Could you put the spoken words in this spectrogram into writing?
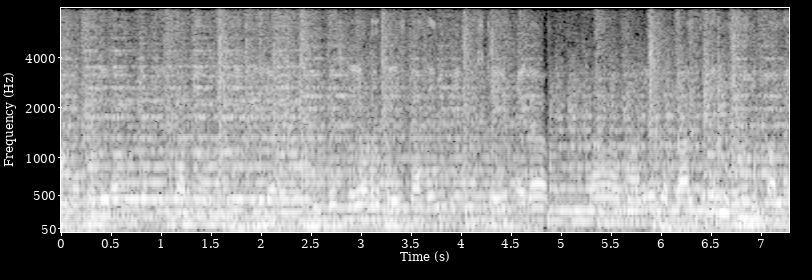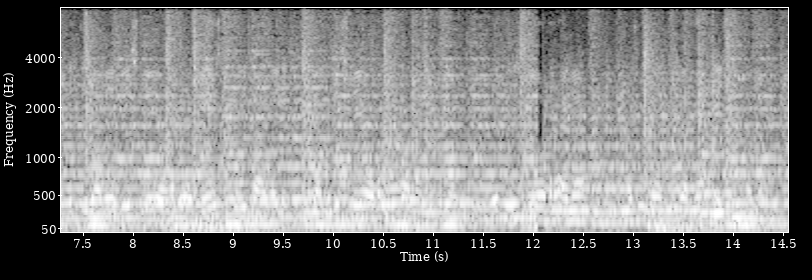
ਮੈਂ ਤੁਹਾਡੇ ਰਾਹੀਂ ਅਪੀਲ ਕਰਦੇ ਹਾਂ ਉਹਨਾਂ ਦੀ ਅਪੀਲ ਹੈ ਕਿ ਸਟੇ ਆਰਡਰ ਪੇਸ਼ ਕਰਦੇ ਨੇ ਜੇ ਕੋਈ ਸਟੇ ਹੈਗਾ, ਤਾਂ ਮਾਨਯੋਗ ਅਦਾਲਤ ਦੇ ਹੁਕਮਾਂ ਦੀ ਪਾਲਣਾ ਕੀਤੀ ਜਾਵੇਗੀ ਸਟੇ ਆਰਡਰ ਦੇ ਅਗੇਂਸਟ ਕੋਈ ਕਾਰਵਾਈ ਨਹੀਂ ਕੀਤੀ ਜਾਵੇਗੀ ਸਟੇ ਆਰਡਰ ਦੀ ਪਾਲਣਾ ਕੀਤੀ ਜਾਵੇਗੀ ਜੇ ਕੋਈ ਸਟੇ ਆਰਡਰ ਹੈਗਾ, ਅਸੀਂ ਬੇਨਤੀ ਕਰਦੇ ਹਾਂ ਪੇਸ਼ ਕੀਤਾ ਜਾਵੇ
